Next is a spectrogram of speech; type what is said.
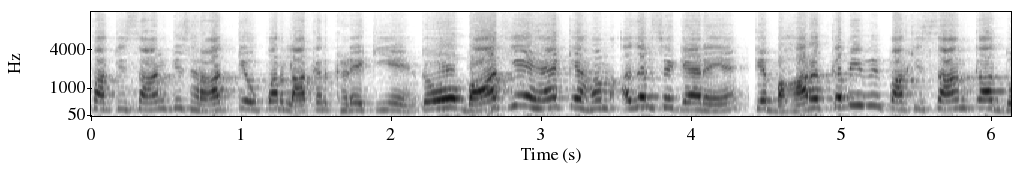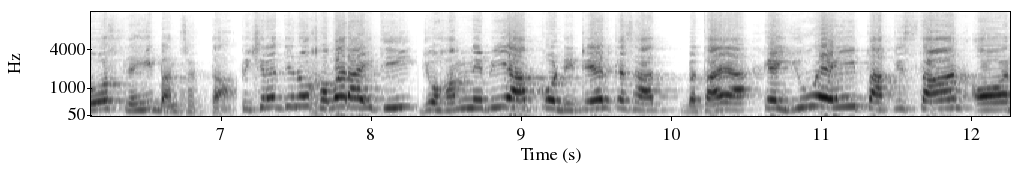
पाकिस्तान की सरहद के ऊपर लाकर खड़े किए हैं। तो बात यह है की हम अजल से कह रहे हैं की भारत कभी भी पाकिस्तान का दोस्त नहीं बन सकता। पिछले दिनों खबर खबर आई थी, जो हमने भी आपको डिटेल के साथ बताया कि यूएई पाकिस्तान और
